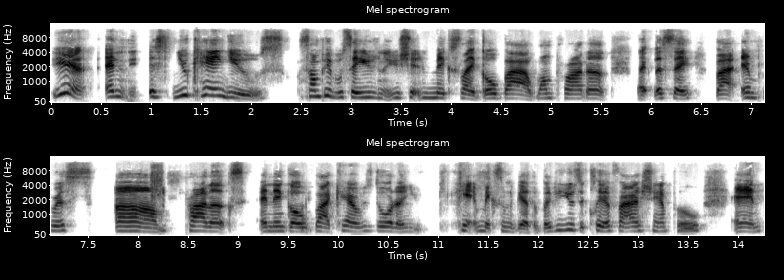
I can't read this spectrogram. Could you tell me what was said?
Yeah and it's you can use some people say you, you shouldn't mix like go buy one product like let's say buy empress um products and then go buy Carol's daughter and you can't mix them together but if you use a clarifying shampoo and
